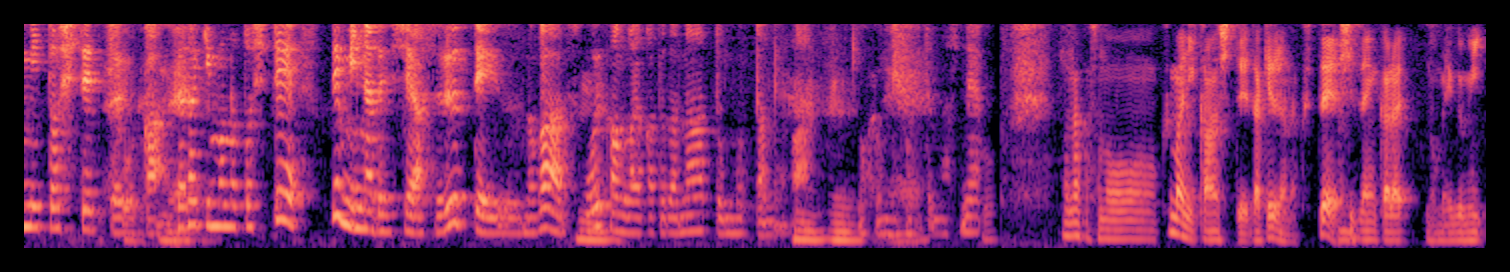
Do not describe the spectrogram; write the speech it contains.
みとしてというかいただき物としてでみんなでシェアするっていうのがすごい考え方だなと思ったのが記憶に残ってますね。そう。まあなんかその熊に関してだけじゃなくて、ん。自然からの恵み、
